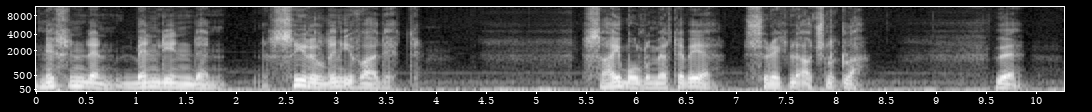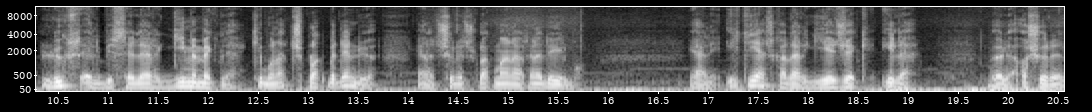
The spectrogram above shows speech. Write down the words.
nefsinden, benliğinden sıyrıldığını ifade etti. Sahip olduğu mertebeye sürekli açlıkla ve lüks elbiseler giymemekle ki buna çıplak beden diyor. Yani çırılçıplak manasına değil bu. Yani ihtiyaç kadar giyecek ile böyle aşırı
